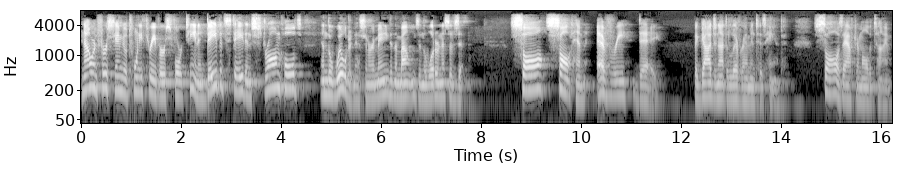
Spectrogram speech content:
Now we're in 1 Samuel 23, verse 14. And David stayed in strongholds in the wilderness and remained in the mountains in the wilderness of Ziph. Saul sought him every day, but God did not deliver him into his hand. Saul is after him all the time.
